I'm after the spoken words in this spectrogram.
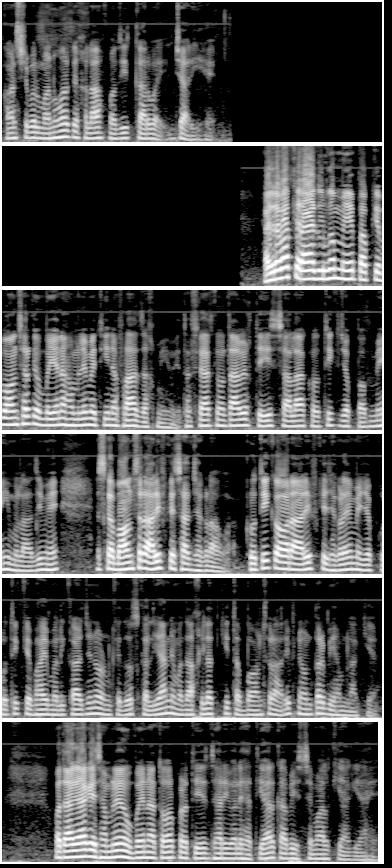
کانسٹیبل منوہر کے خلاف مزید کارروائی جاری ہے۔ حیدرآباد کے رائے درگم میں پب کے باؤنسر کے مبینہ حملے میں تین افراد زخمی ہوئے۔ تفصیلات کے مطابق تیئیس سالہ کروتک جب پب میں ہی ملازم ہیں، اس کا باؤنسر عارف کے ساتھ جھگڑا ہوا۔ کروتک اور عارف کے جھگڑے میں جب کروتک کے بھائی ملک ارجن اور ان کے دوست کلیان نے مداخلت کی، تب باؤنسر عارف نے ان پر بھی حملہ کیا۔ بتایا گیا کہ اس حملے میں مبینہ طور پر تیز دھاری والے ہتھیار کا بھی استعمال کیا گیا ہے۔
